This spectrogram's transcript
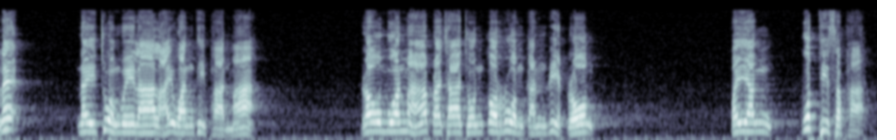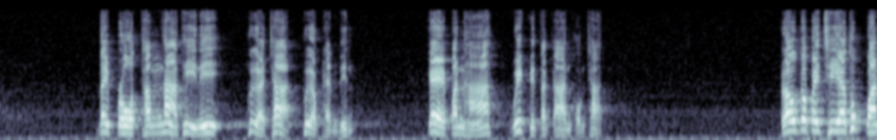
และในช่วงเวลาหลายวันที่ผ่านมา เรามวลมหาประชาชนก็ร่วมกันเรียกร้อง ไปยังวุฒิสภา ได้โปรดทำหน้าที่นี้เพื่อชาติเพื่อแผ่นดิน แก้ปัญหาวิกฤตการณ์ของชาติ เราก็ไปเชียร์ทุกวัน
